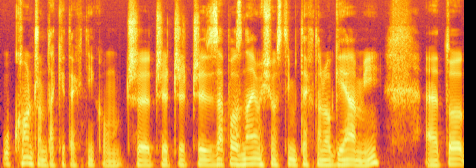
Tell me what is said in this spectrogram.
ukończą takie technikum, czy, czy, czy, czy zapoznają się z tymi technologiami, to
